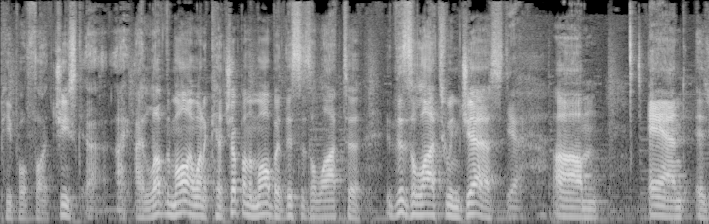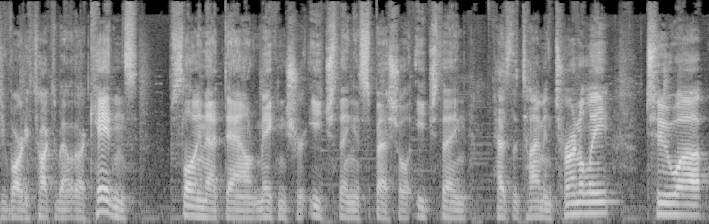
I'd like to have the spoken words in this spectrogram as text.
people thought, geez, I, I love them all. I want to catch up on them all, but this is a lot to this is a lot to ingest. Yeah. Um, and as you've already talked about with our cadence, slowing that down, making sure each thing is special, each thing has the time internally to uh,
